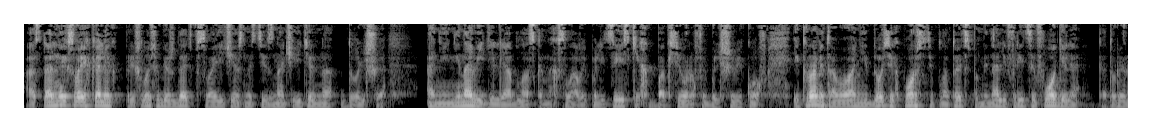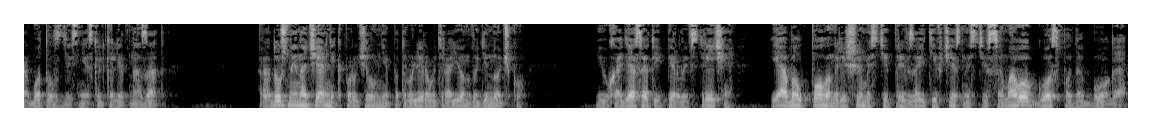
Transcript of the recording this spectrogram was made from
Остальных своих коллег пришлось убеждать в своей честности значительно дольше. Они ненавидели обласканных славой полицейских, боксеров и большевиков. И кроме того, они до сих пор с теплотой вспоминали фрица Фогеля, который работал здесь несколько лет назад. Радушный начальник поручил мне патрулировать район в одиночку. И уходя с этой первой встречи, я был полон решимости превзойти в честности самого Господа Бога.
